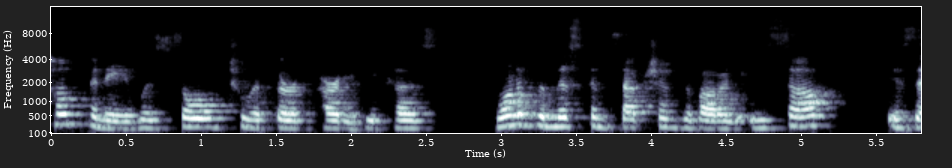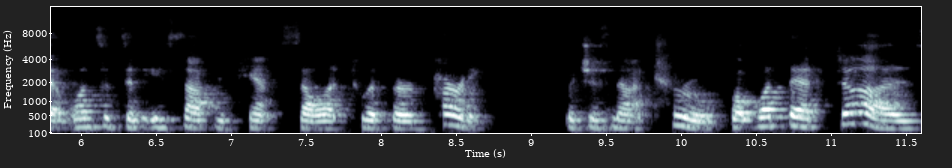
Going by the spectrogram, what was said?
company was sold to a third party because one of the misconceptions about an ESOP is that once it's an ESOP, you can't sell it to a third party, which is not true. But what that does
